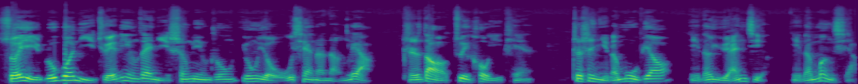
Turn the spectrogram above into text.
所以，如果你决定在你生命中拥有无限的能量，直到最后一天，这是你的目标、你的远景、你的梦想，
